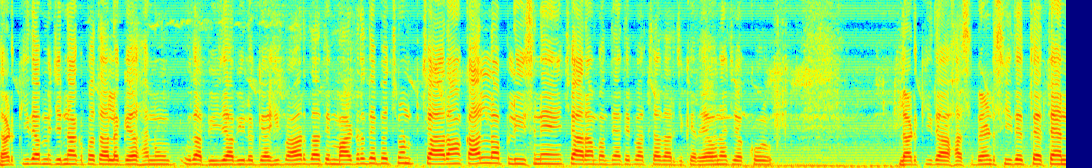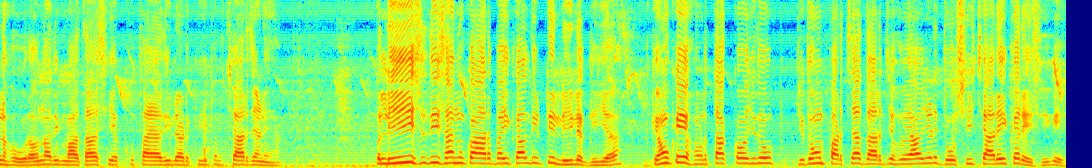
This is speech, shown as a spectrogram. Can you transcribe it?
ਲੜਕੀ ਦਾ ਮੈਂ ਜਿੰਨਾ ਕੁ ਪਤਾ ਲੱਗਿਆ, ਸਾਨੂੰ ਉਹਦਾ ਵੀਜ਼ਾ ਵੀ ਲੱਗਿਆ ਸੀ ਬਾਹਰ ਦਾ ਤੇ ਮਰਡਰ ਦੇ ਵਿੱਚ ਹੁਣ ਚਾਰਾਂ ਕੱਲ ਪੁਲਿਸ ਨੇ ਚਾਰਾਂ ਬੰਦਿਆਂ ਤੇ ਪਰਚਾ ਦਰਜ ਕਰਿਆ। ਉਹਨਾਂ 'ਚ ਇੱਕੋ ਲੜਕੀ ਦਾ ਹਸਬੈਂਡ ਸੀ ਤੇ ਤਿੰਨ ਹੋਰ ਆ। ਉਹਨਾਂ ਦੀ ਮਾਤਾ ਸੀ, ਇੱਕੋ ਤਾਇਆ ਦੀ ਲੜਕੀ ਚਾਰ ਜਣੇ ਆ। ਪੁਲਿਸ ਦੀ ਸਾਨੂੰ ਕਾਰਵਾਈ ਕੱਲ ਦੀ ਢਿੱਲੀ ਲੱਗੀ ਆ, ਕਿਉਂਕਿ ਹੁਣ ਤੱਕ ਉਹ ਜਦੋਂ ਜਦੋਂ ਪਰਚਾ ਦਰਜ ਹੋਇਆ, ਉਹ ਜਿਹੜੇ ਦੋਸ਼ੀ ਚਾਰੇ ਘਰੇ ਸੀਗੇ।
